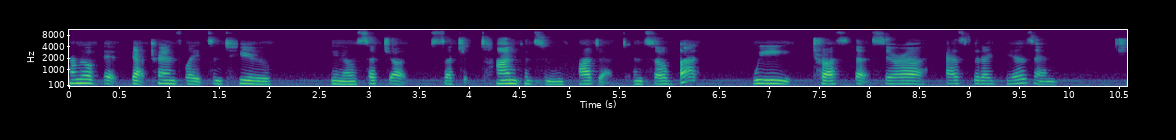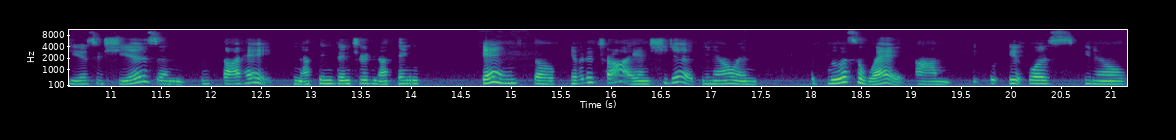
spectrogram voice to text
I don't know if it, that translates into, you know, such a such a time consuming project. And so, but we trust that Sara has good ideas and she is who she is. And we thought, hey, nothing ventured, nothing gained. So give it a try. And she did, you know, and it blew us away. Um, it, it was, you know,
